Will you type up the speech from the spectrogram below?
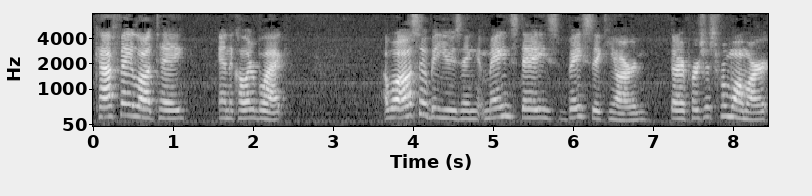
Cafe Latte and the color black. I will also be using Mainstays Basic Yarn that I purchased from Walmart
